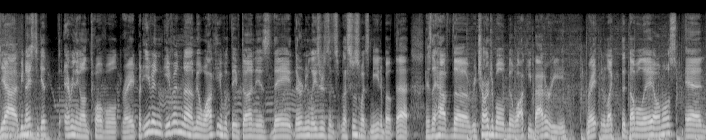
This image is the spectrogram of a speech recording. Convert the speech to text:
yeah, it'd be nice to get everything on 12 volt, right? But even even uh, Milwaukee, what they've done is they their new lasers. That's that's just what's neat about that is they have the rechargeable Milwaukee battery, right? They're like the double A almost, and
